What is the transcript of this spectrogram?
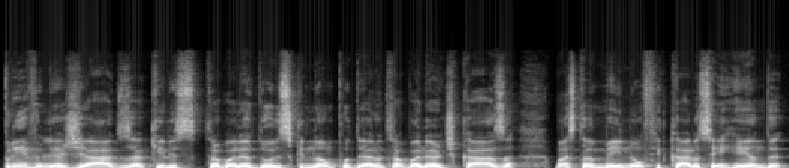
privilegiados aqueles trabalhadores que não puderam trabalhar de casa, mas também não ficaram sem renda.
